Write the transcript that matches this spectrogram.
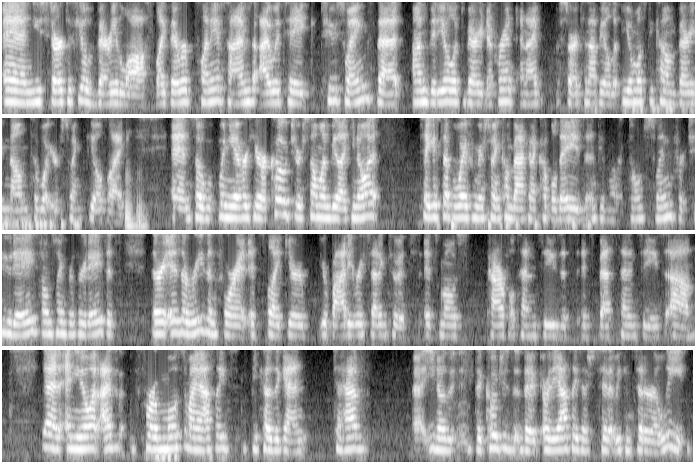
and you start to feel very lost. Like there were plenty of times I would take two swings that on video looked very different, and I started to not be able to. You almost become very numb to what your swing feels like. Mm-hmm. And so when you ever hear a coach or someone be like, you know what, take a step away from your swing, come back in a couple days, and people are like, "Don't swing for two days, don't swing for three days." It's there is a reason for it. It's like your your body resetting to its its most powerful tendencies, its its best tendencies. Um, yeah, and, and you know what? I've for most of my athletes because again, to have uh, you know the, the coaches the, or the athletes I should say that we consider elite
